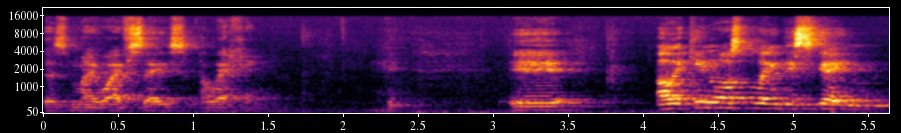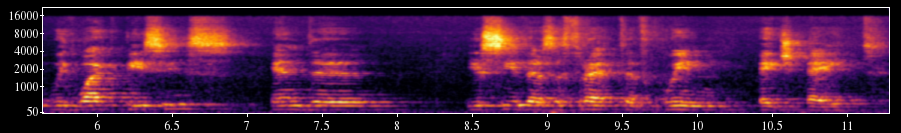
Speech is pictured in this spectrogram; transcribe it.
as my wife says, Alekhine. uh, Alekhine was playing this game with white pieces, and uh, you see there's a threat of queen h8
